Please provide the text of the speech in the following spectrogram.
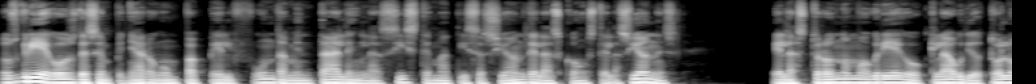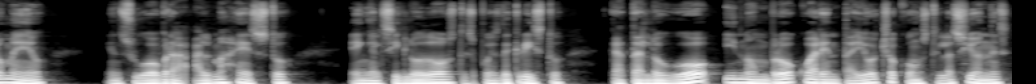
Los griegos desempeñaron un papel fundamental en la sistematización de las constelaciones. El astrónomo griego Claudio Ptolomeo, en su obra Almagesto, en el siglo II después de Cristo, catalogó y nombró 48 constelaciones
